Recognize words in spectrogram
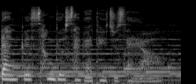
땅끝 선교사가 되주세요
